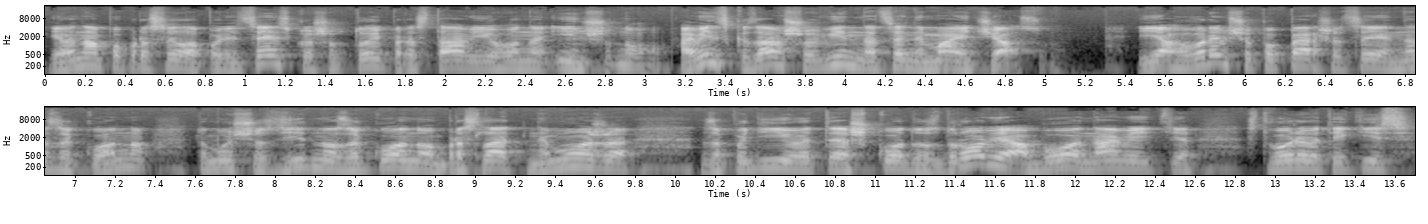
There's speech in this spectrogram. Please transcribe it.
і вона попросила поліцейського, щоб той перестав його на іншу ногу. А він сказав, що він на це не має часу. І я говорив, що, по-перше, це є незаконно, тому що згідно закону браслет не може заподіювати шкоду здоров'ю або навіть створювати якісь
